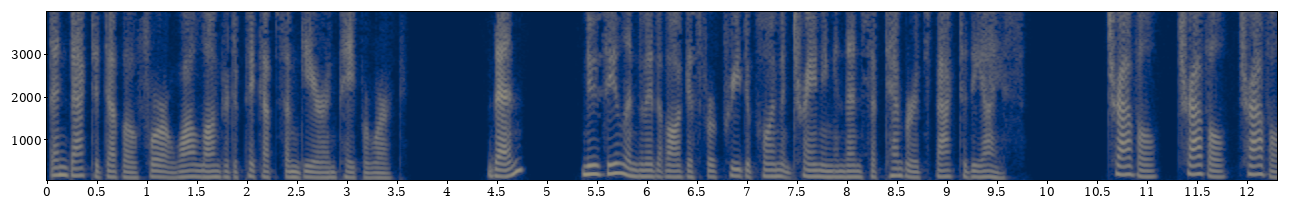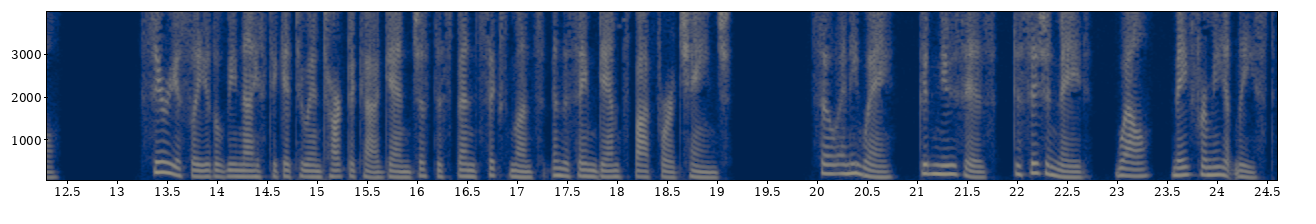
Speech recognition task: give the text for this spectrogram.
then back to Dubbo for a while longer to pick up some gear and paperwork. Then? New Zealand mid of August for pre deployment training, and then September it's back to the ice. Travel, travel, travel. Seriously, it'll be nice to get to Antarctica again just to spend six months in the same damn spot for a change. So, anyway, good news is decision made, well, made for me at least.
